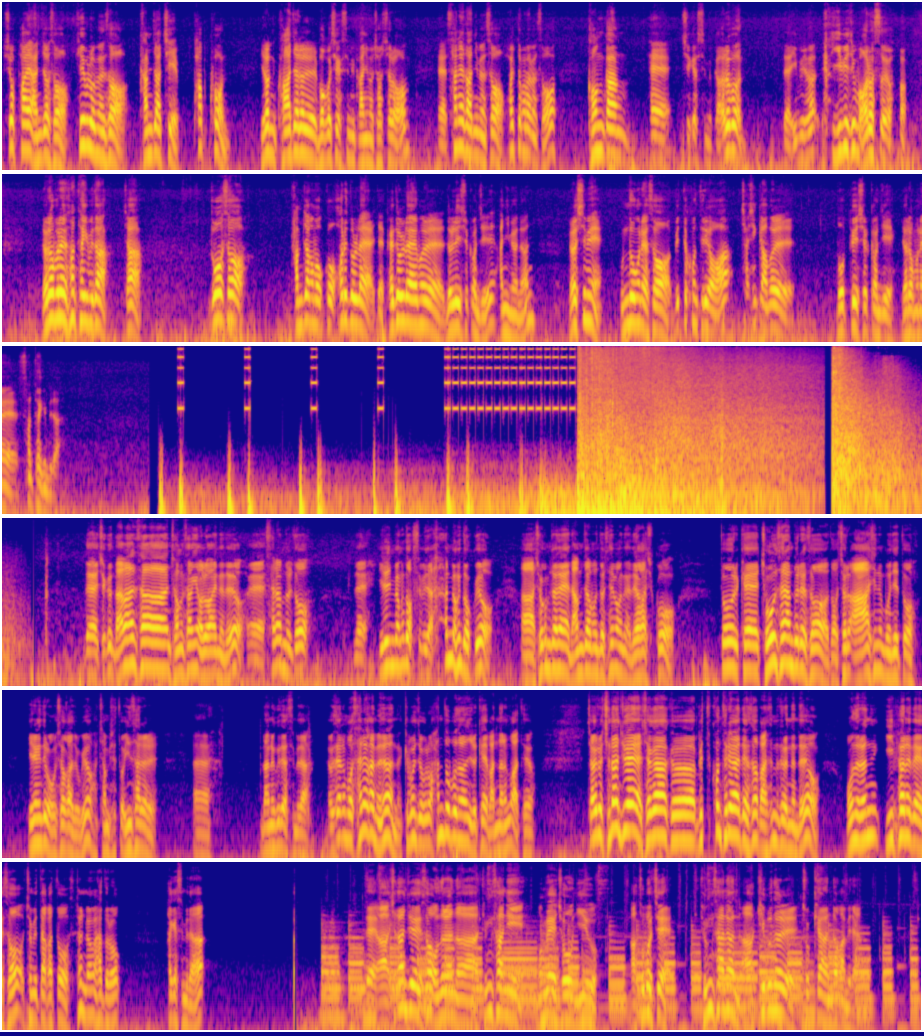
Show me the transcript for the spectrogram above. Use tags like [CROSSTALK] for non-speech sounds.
소파에 앉아서 TV를 보면서 감자칩, 팝콘 이런 과자를 먹으시겠습니까? 아니면 저처럼 예, 산에 다니면서 활동을 하면서 건강해지겠습니까? 여러분, 네, 입이, 좀- [LAUGHS] 입이 지금 얼었어요. [LAUGHS] 여러분의 선택입니다. 자, 누워서 감자가 먹고 허리둘레, 이제 배둘레임을 늘리실 건지 아니면은 열심히 운동을 해서 미트콘트리아와 자신감을 높이실 건지 여러분의 선택입니다. 네, 지금 남한산 정상에 올라와 있는데요. 예, 사람들도 네, 1명도 없습니다. [LAUGHS] 한 명도 없고요. 아, 조금 전에 남자분들 3명 내가시고 또 이렇게 좋은 사람들에서 또 저를 아시는 분이 또 일행들 오셔가지고요. 잠시 또 인사를 에, 나누게 되었습니다. 요새는 뭐 산에 가면은 기본적으로 한두 분은 이렇게 만나는 것 같아요. 자, 그리고 지난주에 제가 그 미트콘트리아에 대해서 말씀을 드렸는데요. 오늘은 이 편에 대해서 좀 이따가 또 설명을 하도록 하겠습니다. 네, 아, 지난주에서 오늘은 아, 등산이 몸에 좋은 이유. 아, 두 번째, 등산은 아, 기분을 좋게 한다고 합니다.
